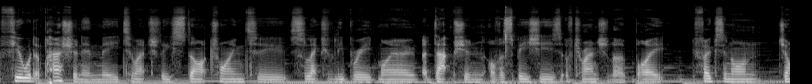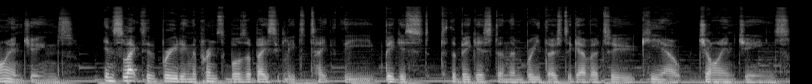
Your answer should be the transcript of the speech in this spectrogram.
fueled a passion in me to actually start trying to selectively breed my own adaptation of a species of tarantula by focusing on giant genes. In selective breeding, the principles are basically to take the biggest to the biggest and then breed those together to key out giant genes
